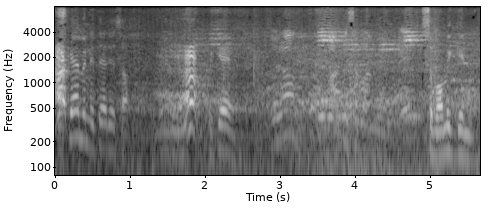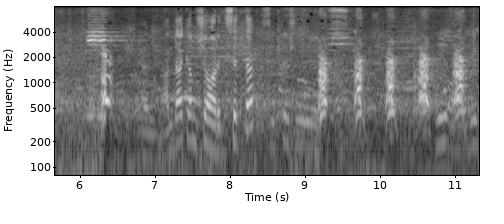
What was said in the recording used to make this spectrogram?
بكام النتاية دي صح؟ بكام؟ 700 جنيه حلو عندها كام شهر دي ستة؟ ست شهور فوق قربت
